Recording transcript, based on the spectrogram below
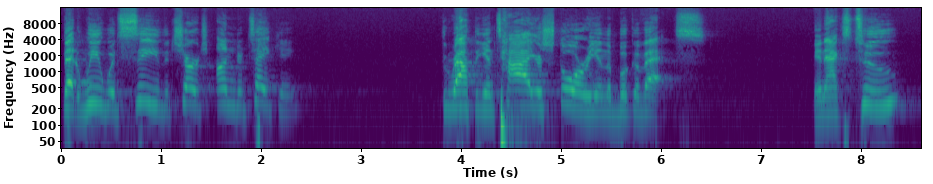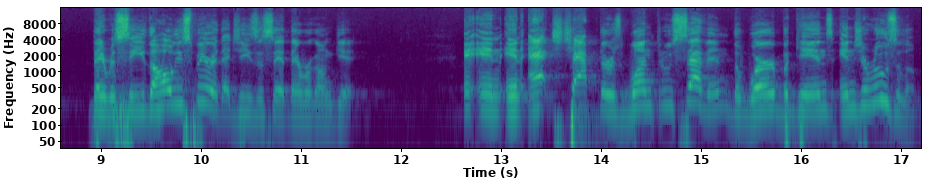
that we would see the church undertaking throughout the entire story in the book of Acts. In Acts 2, they received the Holy Spirit that Jesus said they were going to get. In, in Acts chapters 1 through 7, the word begins in Jerusalem.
